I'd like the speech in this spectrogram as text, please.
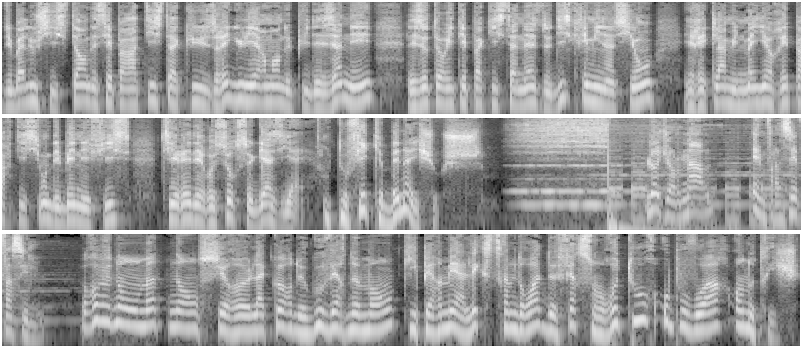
du Balouchistan, des séparatistes accusent régulièrement depuis des années les autorités pakistanaises de discrimination et réclament une meilleure répartition des bénéfices tirés des ressources gazières. Toufik Benaïchouch. Le journal en français facile. Revenons maintenant sur euh, l'accord de gouvernement qui permet à l'extrême droite de faire son retour au pouvoir en Autriche.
